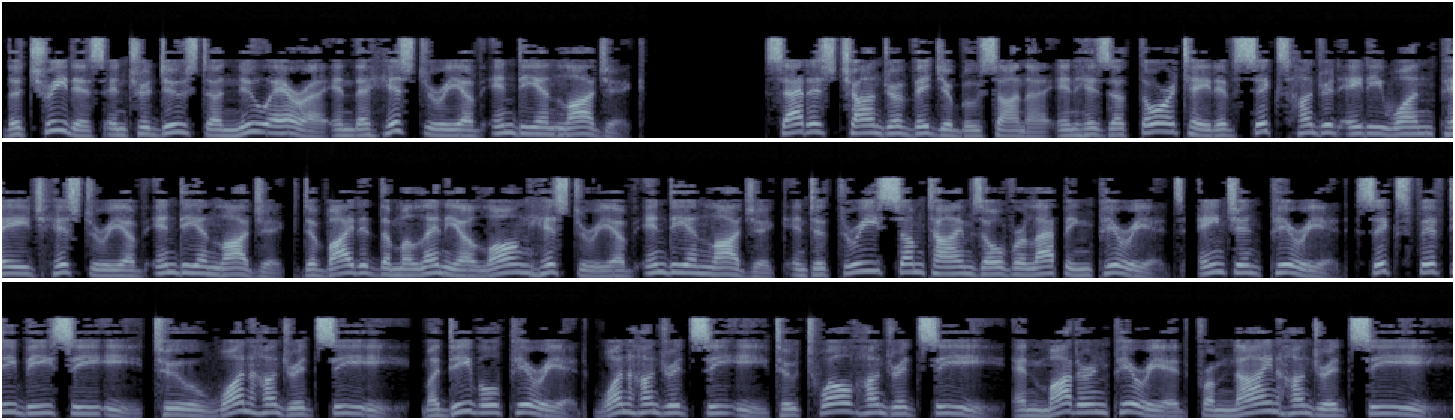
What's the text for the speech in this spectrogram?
The treatise introduced a new era in the history of Indian logic. Satish Chandra Vidyabhusana in his authoritative 681-page History of Indian Logic divided the millennia-long history of Indian logic into three sometimes overlapping periods, Ancient Period 650 BCE to 100 CE, Medieval Period 100 CE to 1200 CE and Modern Period from 900 CE.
